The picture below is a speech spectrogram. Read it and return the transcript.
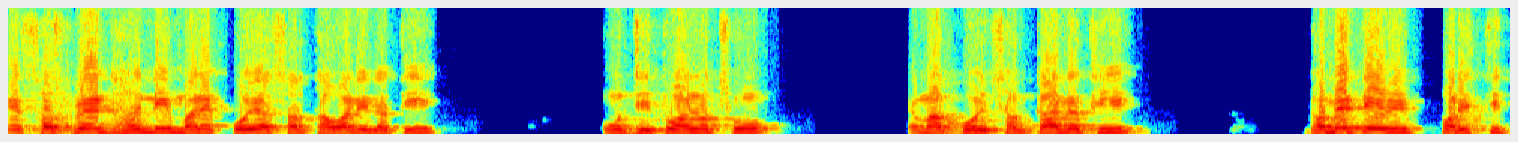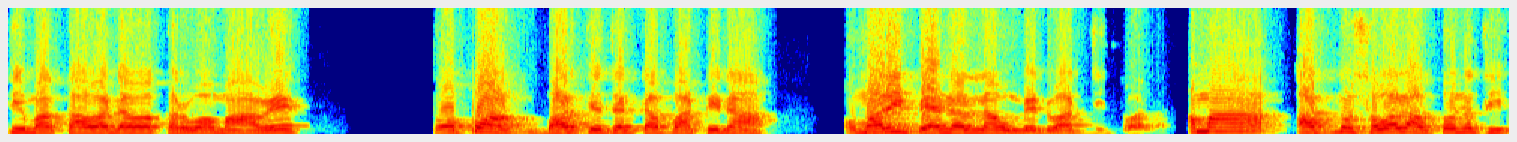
કે સસ્પેન્શનની મને કોઈ અસર થવાની નથી. હું જીતવાનો છું. એમાં કોઈ શંકા નથી. ગમે તેવી પરિસ્થિતિમાં કાવા દાવા કરવામાં આવે, તો પણ ભારતીય જનતા પાર્ટીના અમારી પેનલના ઉમેદવાર જીતવાના. આમાં આજનો સવાલ આવતો નથી.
